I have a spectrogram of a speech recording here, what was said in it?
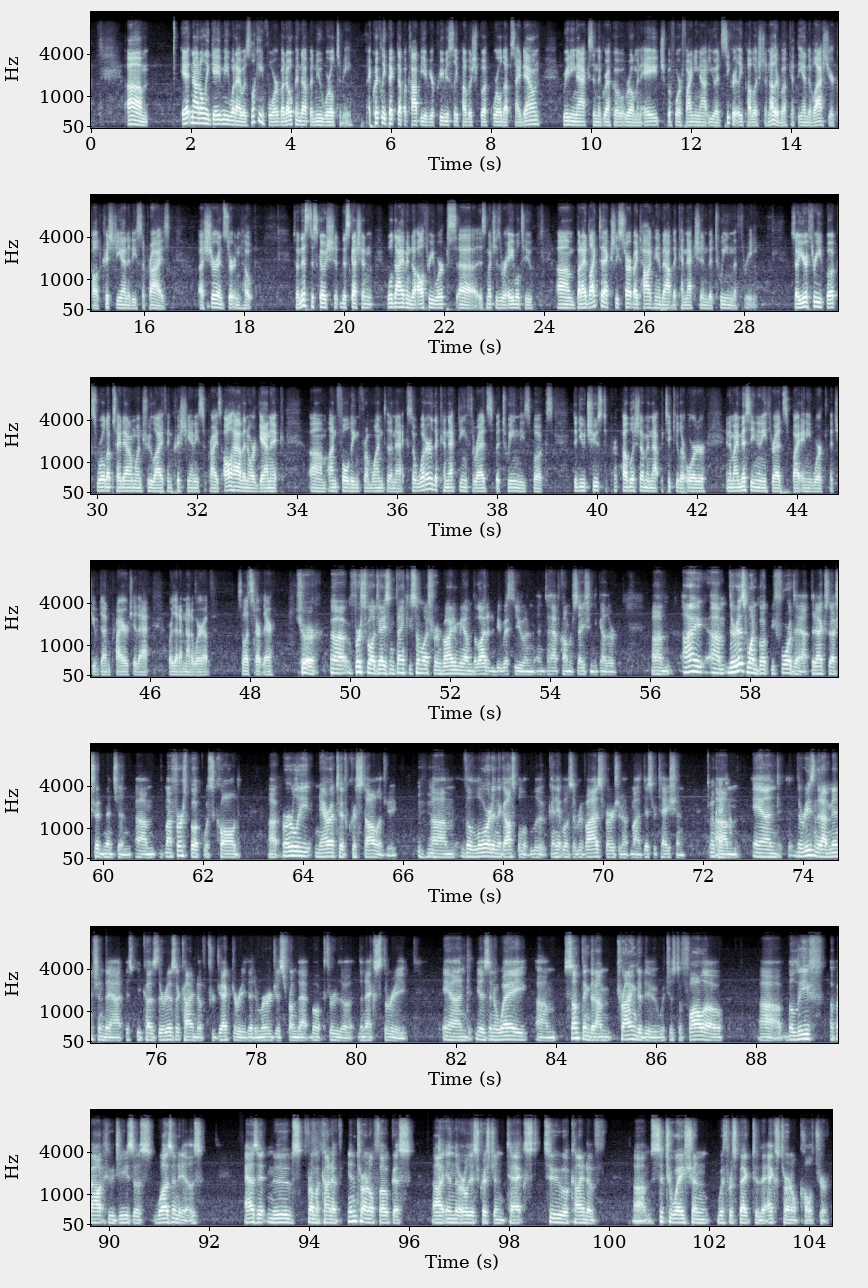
Um, it not only gave me what I was looking for, but opened up a new world to me. I quickly picked up a copy of your previously published book, World Upside Down Reading Acts in the Greco Roman Age, before finding out you had secretly published another book at the end of last year called Christianity Surprise A Sure and Certain Hope. So, in this discussion, discussion we'll dive into all three works uh, as much as we're able to. Um, but I'd like to actually start by talking about the connection between the three. So your three books, World Upside Down, One True Life, and Christianity Surprise, all have an organic um, unfolding from one to the next. So what are the connecting threads between these books? Did you choose to publish them in that particular order? And am I missing any threads by any work that you've done prior to that or that I'm not aware of? So let's start there. Sure. Uh, first of all, Jason, thank you so much for inviting me. I'm delighted to be with you and, and to have conversation together. Um, I um, there is one book before that that actually I should mention. Um, my first book was called uh, Early Narrative Christology, mm-hmm. Um, The Lord in the Gospel of Luke, and it was a revised version of my dissertation. Okay. And the reason that I mentioned that is because there is a kind of trajectory that emerges from that book through the, the next three and is in a way um, something that I'm trying to do, which is to follow uh, belief about who Jesus was and is as it moves from a kind of internal focus uh, in the earliest Christian text to a kind of um, situation with respect to the external culture.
